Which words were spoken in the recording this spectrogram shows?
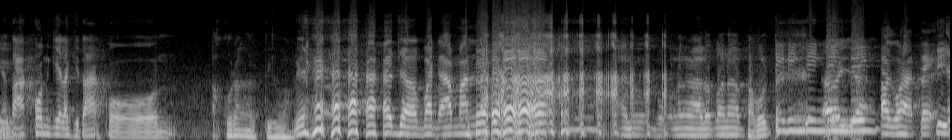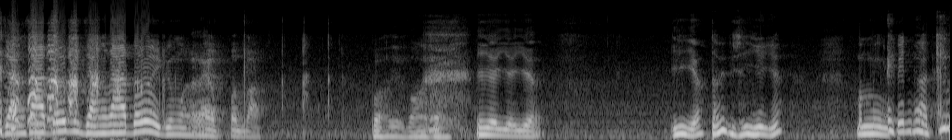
yang takon kayak lagi takon Aku ora ngerti, Bang. jawaban aman anu pokoknya ngarep ana bakul ting ting ting oh ting iya ting. aku hati Kijang satu, kijang satu, itu mah repot, Bang. Bahaya banget, Bang. iya iya iya iya Tapi bisa iya ya. Pemimpin Eh, mungkin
